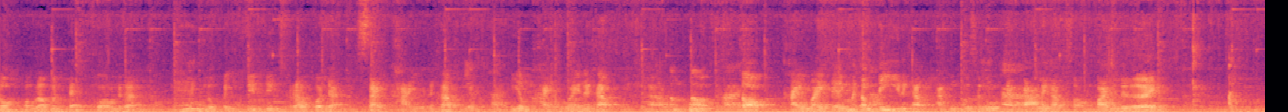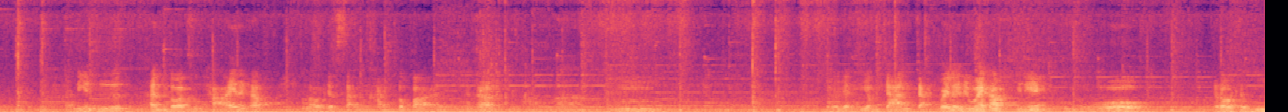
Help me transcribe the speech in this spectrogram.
นมของเรามันแตกฟองแล้วก็แห้งลงไปอีกนิดนึงเราก็จะใส่ไข่นะครับ เตรียมไข่ เตรียมไข่ไว้นะครับอ่าต้คุอณงครูตอกไข่ ตอกไข่ไว้แต่ไม่ต้องตีนะครับอะคุณครูสรุปจัดการเลยครับสองใบเลย อันนี้คือขั้นตอนสุดท้ายนะครับ เราจะใส่ไข่เข้าไปนะครับ มาอืมเราจะเตรียมจานจัดไว้เลยดีไหมครับ ทีนี้โอ้โหเราจะมี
